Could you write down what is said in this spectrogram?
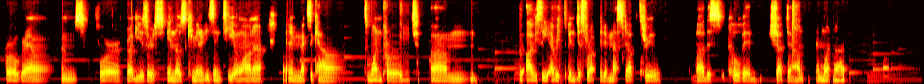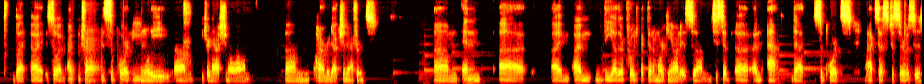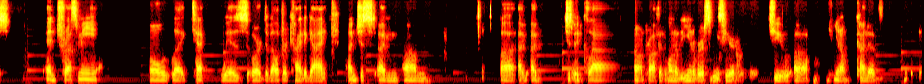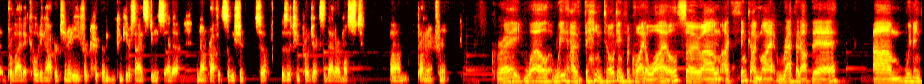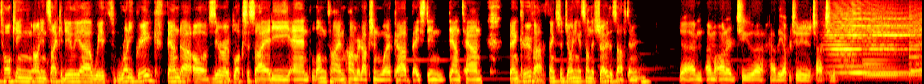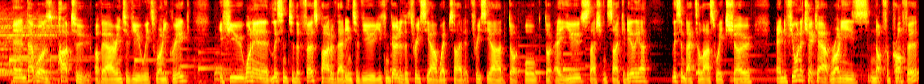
programs for drug users in those communities in Tijuana and in Mexico. It's one project. Um, obviously, everything's been disrupted and messed up through uh, this COVID shutdown and whatnot. But uh, so I'm, I'm, trying to support the um, international um, um, harm reduction efforts. Um, and uh, I'm, I'm the other project that I'm working on is um, just a, uh, an app that supports access to services. And trust me, oh, like tech whiz or developer kind of guy. I'm just I'm um, uh, I've, I've just been cloud nonprofit at one of the universities here to uh, you know kind of provide a coding opportunity for um, computer science students and a nonprofit solution. So those are the two projects that are most um, prominent for me. Great. Well, we have been talking for quite a while, so um, I think I might wrap it up there. Um, we've been talking on In Psychedelia with Ronnie Grigg, founder of Zero Block Society and longtime harm reduction worker based in downtown Vancouver. Thanks for joining us on the show this afternoon. Yeah, I'm, I'm honored to uh, have the opportunity to talk to you. And that was part two of our interview with Ronnie Grigg. If you want to listen to the first part of that interview, you can go to the 3CR website at 3cr.org.au slash psychedelia. Listen back to last week's show. And if you want to check out Ronnie's not for profit,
